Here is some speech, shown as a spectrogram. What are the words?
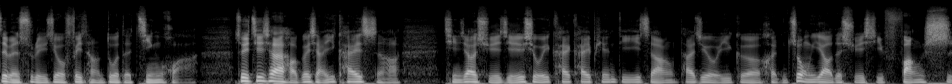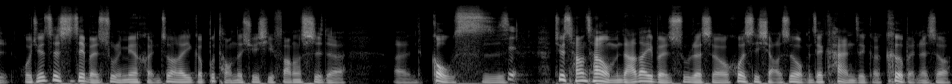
这本书里就有非常多的精华，所以接下来好哥想一开始啊，请教学姐，也许我一开开篇第一章，它就有一个很重要的学习方式，我觉得这是这本书里面很重要的一个不同的学习方式的嗯构思。是，就常常我们拿到一本书的时候，或是小时候我们在看这个课本的时候，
